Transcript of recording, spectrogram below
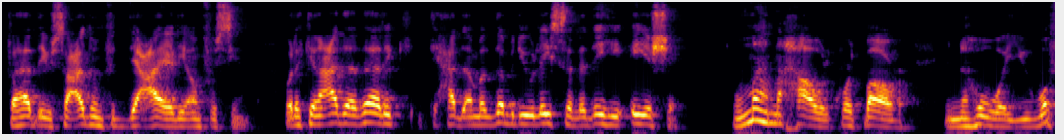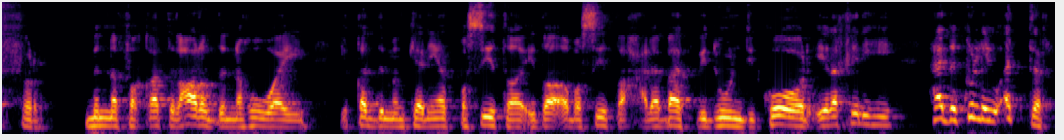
فهذا يساعدهم في الدعاية لأنفسهم. ولكن عدا ذلك اتحاد MLW ليس لديه أي شيء. ومهما حاول كورت باور إنه هو يوفر من نفقات العرض إنه هو يقدم إمكانيات بسيطة إضاءة بسيطة حلبات بدون ديكور إلى آخره. هذا كله يؤثر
